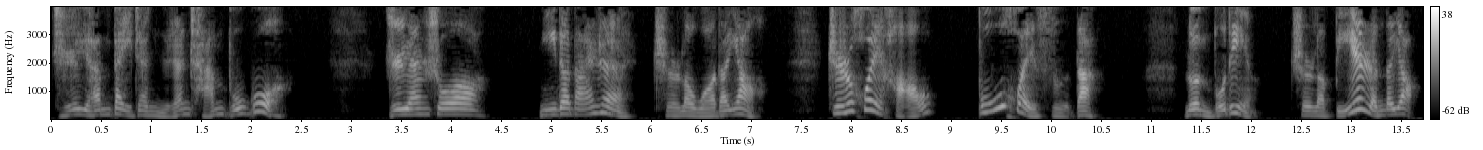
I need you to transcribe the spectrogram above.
职员被这女人缠不过，职员说你的男人吃了我的药，只会好，不会死的，论不定。”吃了别人的药，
